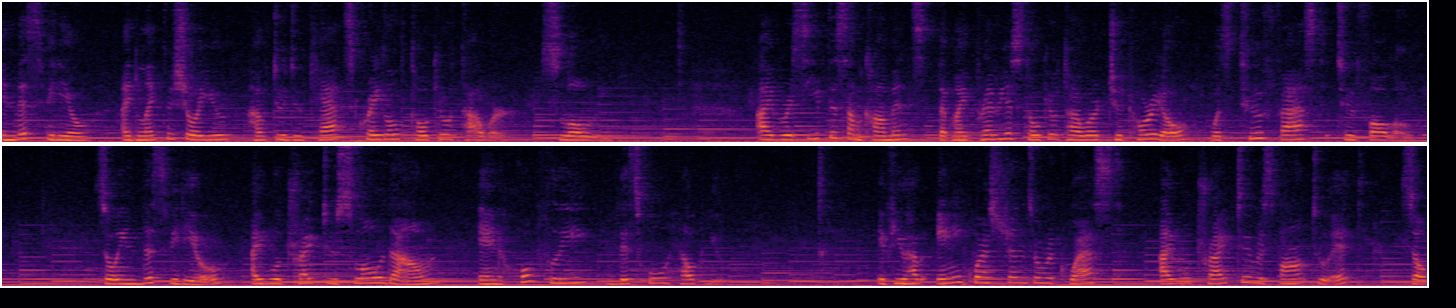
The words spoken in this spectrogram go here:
In this video, I'd like to show you how to do Cat's Cradle Tokyo Tower slowly. I've received some comments that my previous Tokyo Tower tutorial was too fast to follow. So in this video, I will try to slow down and hopefully this will help you. If you have any questions or requests, I will try to respond to it so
